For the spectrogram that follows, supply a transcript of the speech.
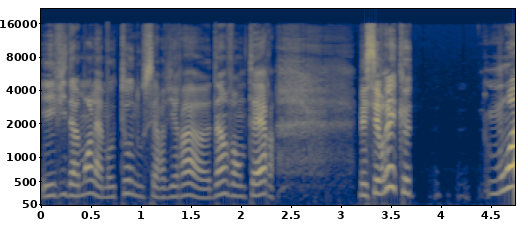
Et évidemment, la moto nous servira d'inventaire. Mais c'est vrai que moi,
